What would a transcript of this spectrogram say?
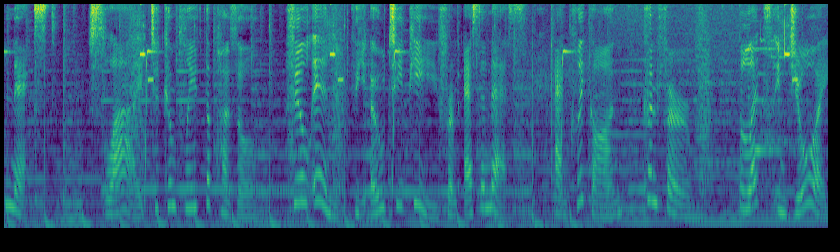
Next. Slide to complete the puzzle. Fill in the OTP from SMS and click on Confirm. Let's enjoy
